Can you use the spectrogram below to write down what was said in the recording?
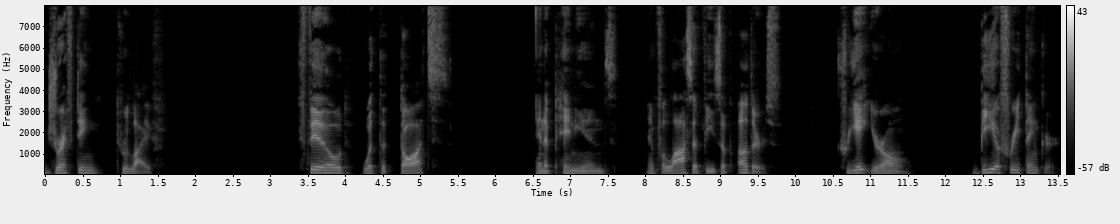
drifting through life filled with the thoughts and opinions and philosophies of others. Create your own. Be a free thinker.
